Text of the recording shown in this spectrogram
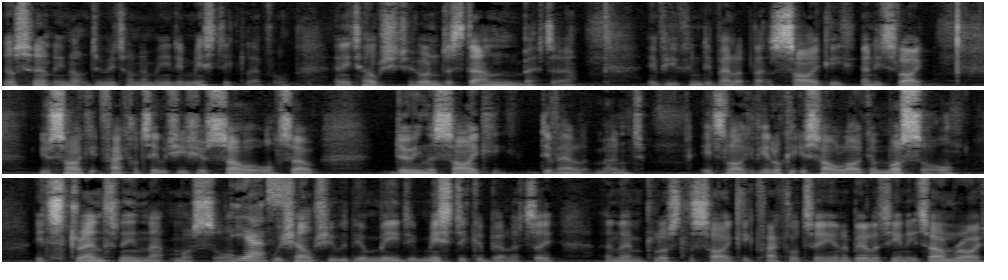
you'll certainly not do it on a mediumistic level. And it helps you to understand better if you can develop that psychic. And it's like your psychic faculty, which is your soul. So, doing the psychic development, it's like if you look at your soul like a muscle, it's strengthening that muscle, Yes. which helps you with your mediumistic ability. And then, plus the psychic faculty and ability in its own right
